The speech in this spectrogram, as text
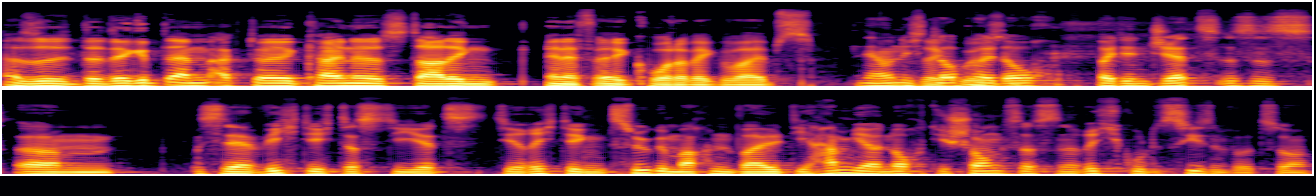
Also, der, der gibt einem aktuell keine Starting NFL Quarterback Vibes. Ja, und ich glaube halt auch, bei den Jets ist es ähm, sehr wichtig, dass die jetzt die richtigen Züge machen, weil die haben ja noch die Chance, dass es eine richtig gute Season wird. So.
